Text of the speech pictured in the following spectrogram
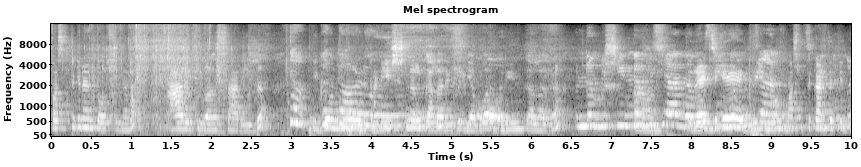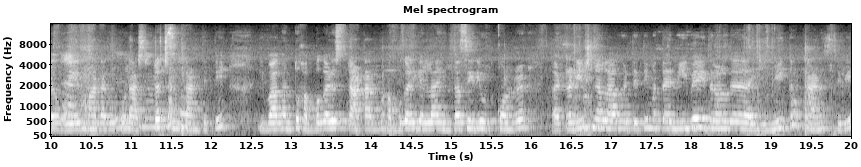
ಫಸ್ಟ್ಗೆ ನಾನು ತೋರಿಸಿದ್ನಲ್ಲ, ಆ ರೀತಿ ಒಂದು ಸಾರಿ ಇದು. ಇದೊಂದು ಟ್ರೆಡಿಷ್ನಲ್ ಕಲರ್ ಇದು ಎವರ್ ಗ್ರೀನ್ ಕಲರ್ ರೆಡ್ಗೆ ಗ್ರೀನು ಮಸ್ತ್ ಕಾಣ್ತೈತಿ, ಇದು ವೇರ್ ಮಾಡಿದಾಗ ಕೂಡ ಅಷ್ಟು ಚಂದ ಕಾಣ್ತೈತಿ. ಇವಾಗಂತೂ ಹಬ್ಬಗಳು ಸ್ಟಾರ್ಟ್ ಆಗ್ಬೋದು ಹಬ್ಬಗಳಿಗೆಲ್ಲ ಇಂಥ ಸೀರೆ ಉಟ್ಕೊಂಡ್ರೆ ಟ್ರೆಡಿಷ್ನಲ್ ಆಗಿರ್ತೈತಿ ಮತ್ತು ನೀವೇ ಇದ್ರೊಳಗೆ ಯುನೀಕಾಗಿ ಕಾಣಿಸ್ತೀರಿ.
